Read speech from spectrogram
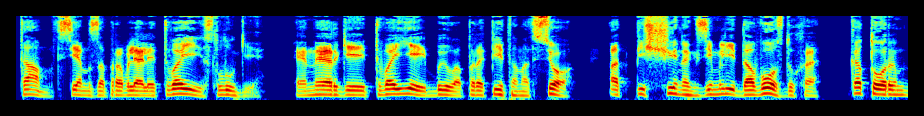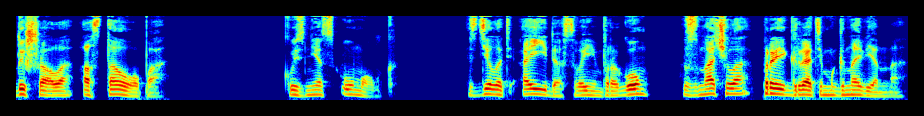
Там всем заправляли твои слуги. Энергией твоей было пропитано все, от песчинок земли до воздуха, которым дышала Астаопа. Кузнец умолк. Сделать Аида своим врагом значило проиграть мгновенно.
